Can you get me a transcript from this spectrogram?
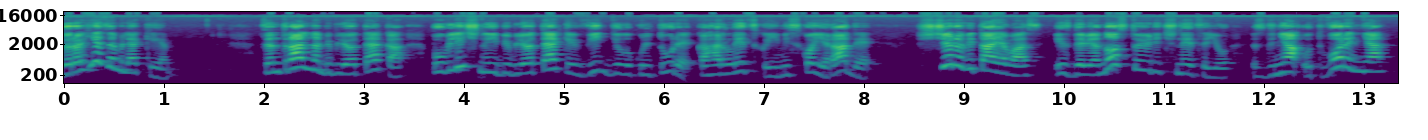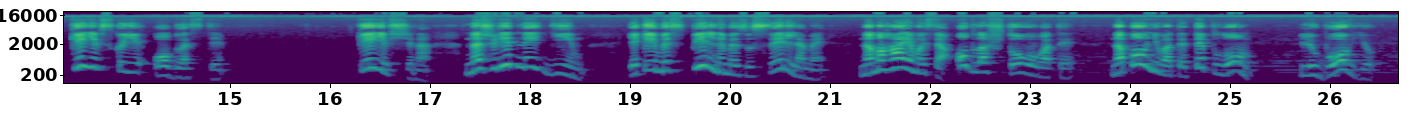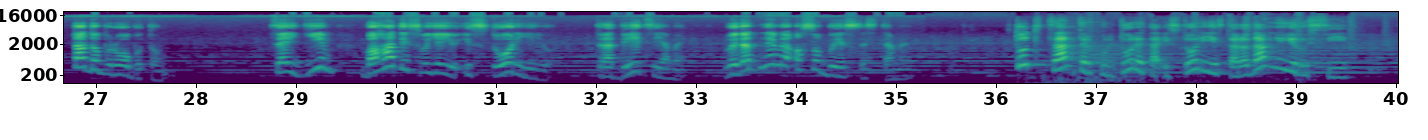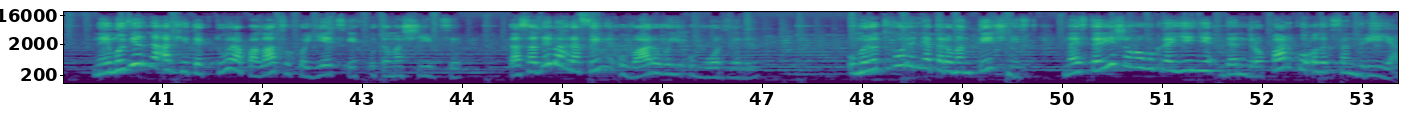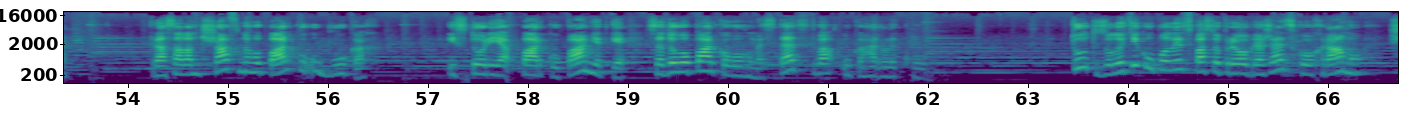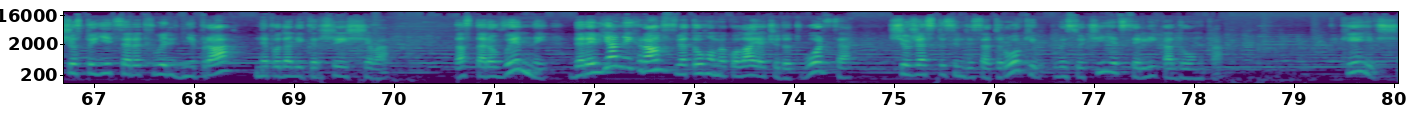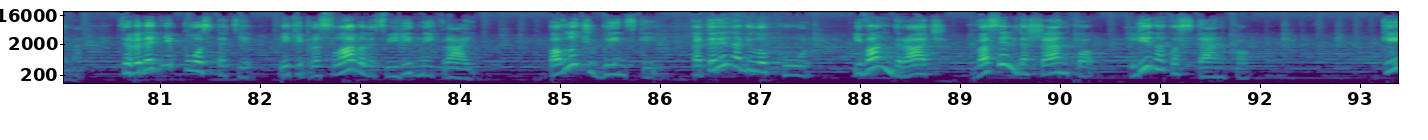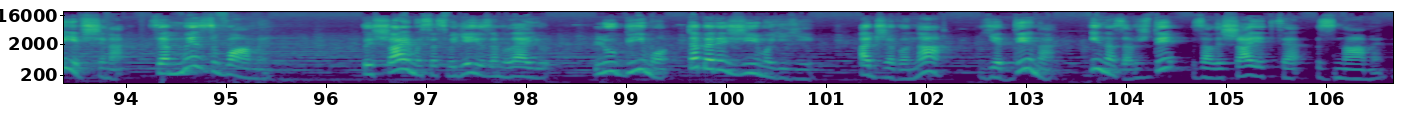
Дорогі земляки! Центральна бібліотека публічної бібліотеки відділу культури Кагарлицької міської ради щиро вітає вас із 90-ю річницею з дня утворення Київської області. Київщина наш рідний дім, який ми спільними зусиллями намагаємося облаштовувати, наповнювати теплом, любов'ю та добробутом. Цей дім багатий своєю історією, традиціями, видатними особистостями. Тут центр культури та історії стародавньої Русі, неймовірна архітектура палацу Хоєцьких у Томашівці та садиба графині Уварової у Ворзелі. Умиротворення та романтичність найстарішого в Україні дендропарку Олександрія, краса ландшафтного парку у Буках, історія парку пам'ятки садово-паркового мистецтва у Кагарлику. Тут золоті куполи Спасо-Преображенського храму, що стоїть серед хвиль Дніпра неподалік Ршищева, та старовинний дерев'яний храм святого Миколая Чудотворця, що вже 170 років височіє в селі Кадомка. Київщина це видатні постаті, які прославили свій рідний край. Павло Чубинський, Катерина Білокур, Іван Драч, Василь Дашенко, Ліна Костенко. Київщина це ми з вами. Пишаємося своєю землею, любімо та бережімо її, адже вона єдина і назавжди залишається з нами.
